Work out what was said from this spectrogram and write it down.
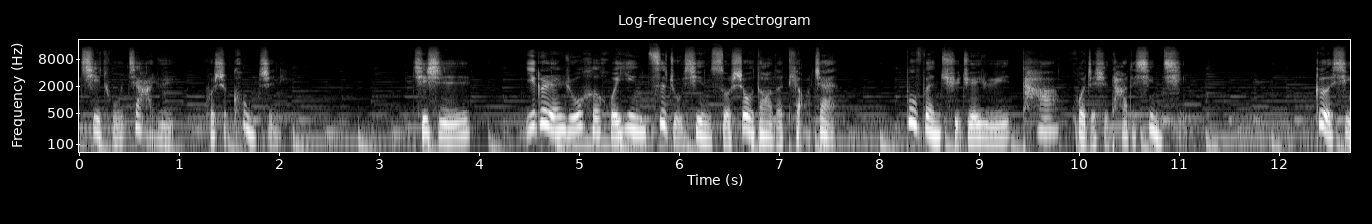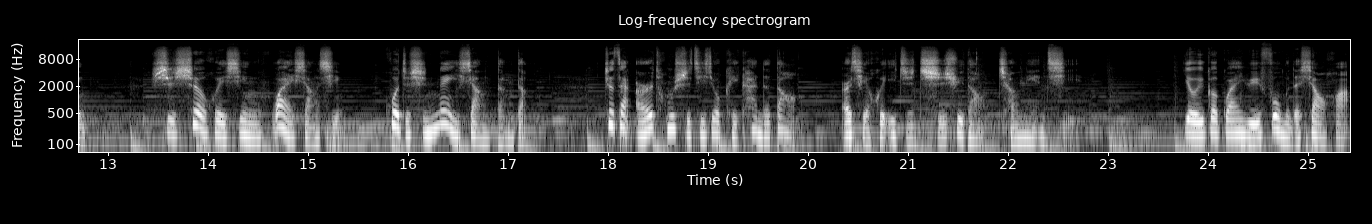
企图驾驭或是控制你。其实，一个人如何回应自主性所受到的挑战，部分取决于他或者是他的性情。个性是社会性、外向性，或者是内向等等，这在儿童时期就可以看得到，而且会一直持续到成年期。有一个关于父母的笑话。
